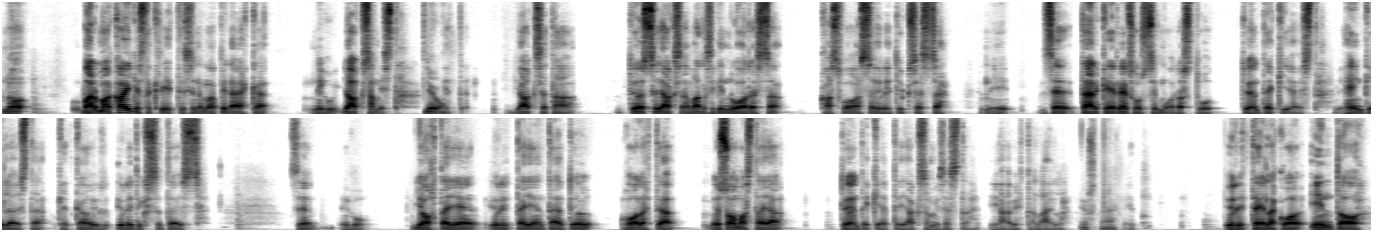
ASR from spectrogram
No varmaan kaikista kriittisinä mä pidän ehkä niin kuin jaksamista. Joo. Että jaksetaan, työssä jaksaa, varsinkin nuoressa kasvavassa yrityksessä, niin se tärkein resurssi muodostuu työntekijöistä, henkilöistä, ketkä on yrityksessä töissä. Se niin kuin johtajien, yrittäjien täytyy huolehtia myös omasta ja työntekijöiden jaksamisesta ihan yhtä lailla. Just näin. Et yrittäjillä kun on intoa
